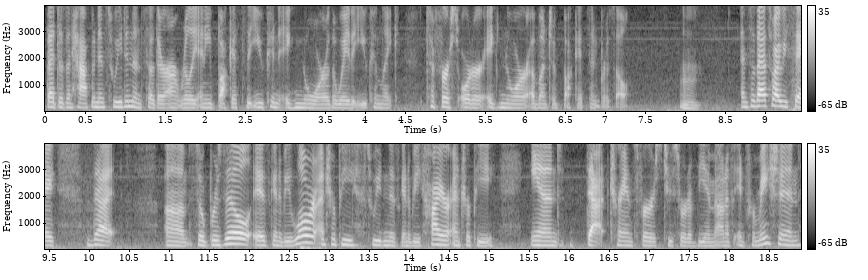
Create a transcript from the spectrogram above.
that doesn't happen in Sweden, and so there aren't really any buckets that you can ignore the way that you can like to first order ignore a bunch of buckets in Brazil. And so that's why we say that. Um, so Brazil is going to be lower entropy, Sweden is going to be higher entropy, and that transfers to sort of the amount of information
